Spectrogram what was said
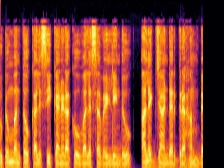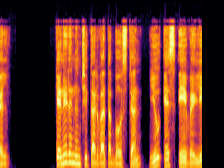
కుటుంబంతో కలిసి కెనడాకు వలస వెళ్ళిండు అలెగ్జాండర్ గ్రహం బెల్. కెనడా నుంచి తర్వాత బోస్టన్ యుఎస్ఏ వెళ్ళి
